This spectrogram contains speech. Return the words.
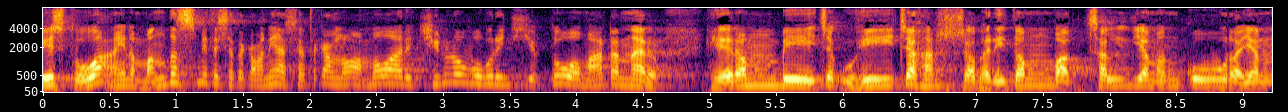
చేస్తూ ఆయన మందస్మిత శతకం అని ఆ శతకంలో అమ్మవారి చిరునవ్వు గురించి చెప్తూ ఓ మాట అన్నారు. హేరంబేచ గుహీచ హర్షభరితం వాత్సల్యమంకూరయన్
